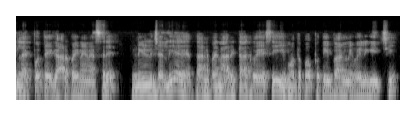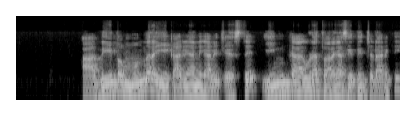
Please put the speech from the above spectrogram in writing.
లేకపోతే గార పైన అయినా సరే నీళ్ళు చల్లి దానిపైన అరిటాకు వేసి ఈ ముద్దపప్పు దీపాన్ని వెలిగించి ఆ దీపం ముందర ఈ కార్యాన్ని కానీ చేస్తే ఇంకా కూడా త్వరగా సిద్ధించడానికి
